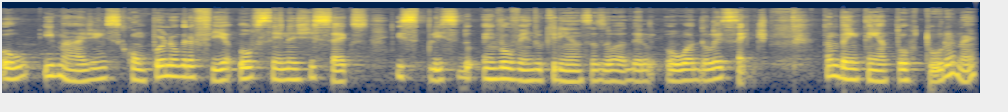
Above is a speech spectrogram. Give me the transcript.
ou imagens com pornografia ou cenas de sexo explícito envolvendo crianças ou adolescentes. Também tem a tortura, né,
